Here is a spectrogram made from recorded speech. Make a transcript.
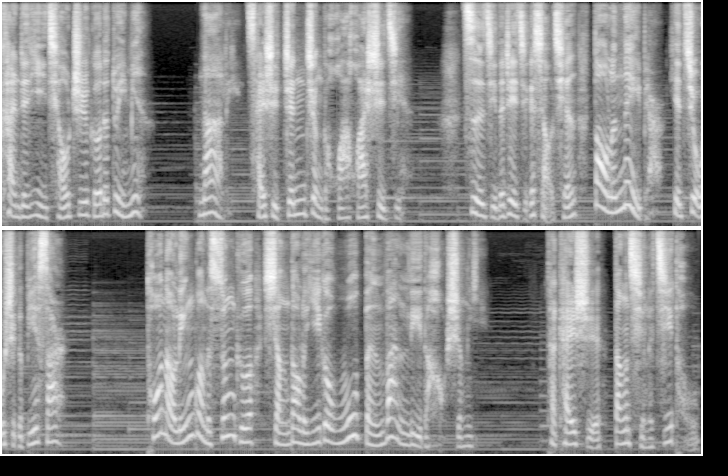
看着一桥之隔的对面，那里才是真正的花花世界。自己的这几个小钱到了那边，也就是个瘪三儿。头脑灵光的孙哥想到了一个无本万利的好生意。他开始当起了鸡头，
